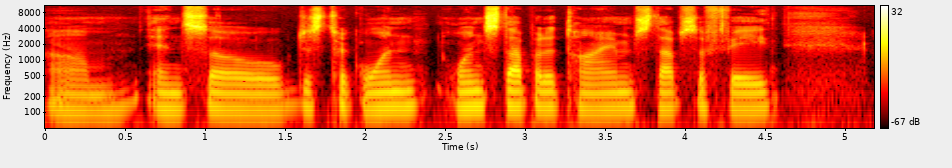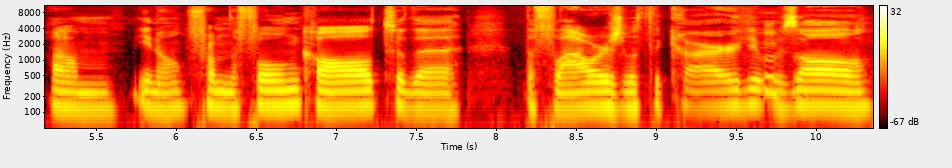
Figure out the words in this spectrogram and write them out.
Um, and so just took one one step at a time steps of faith. Um, you know from the phone call to the the flowers with the card it was all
